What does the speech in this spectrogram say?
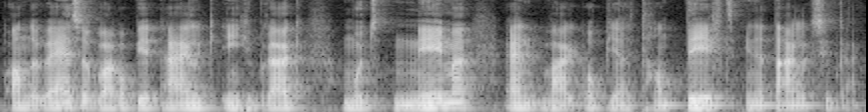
aan de wijze waarop je het eigenlijk in gebruik moet nemen en waarop je het hanteert in het dagelijks gebruik.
